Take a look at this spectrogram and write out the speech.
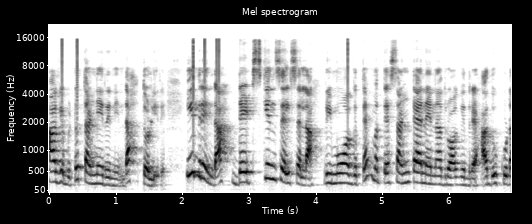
ಹಾಗೆ ಬಿಟ್ಟು ತಣ್ಣೀರಿನಿಂದ ತೊಳಿರಿ. ಇದರಿಂದ ಡೆಡ್ ಸ್ಕಿನ್ ಸೆಲ್ಸ್ ಎಲ್ಲ ರಿಮೂವ್ ಆಗುತ್ತೆ, ಮತ್ತು ಸನ್ ಟ್ಯಾನ್ ಏನಾದರೂ ಆಗಿದ್ರೆ ಅದು ಕೂಡ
